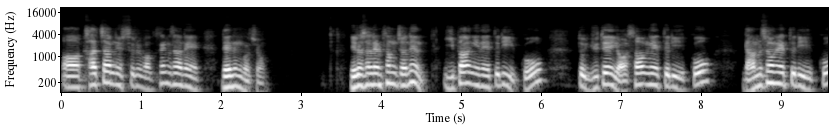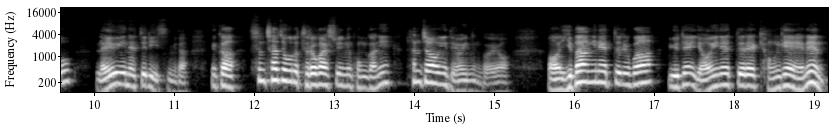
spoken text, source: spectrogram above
어, 가짜 뉴스를 막 생산해 내는 거죠. 예루살렘 성전은 이방인의 뜰이 있고 또 유대 여성의 뜰이 있고 남성의 뜰이 있고 레위인의 뜰이 있습니다. 그러니까 순차적으로 들어갈 수 있는 공간이 한정이 되어 있는 거예요. 어, 이방인의 뜰과 유대 여인의 뜰의 경계에는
